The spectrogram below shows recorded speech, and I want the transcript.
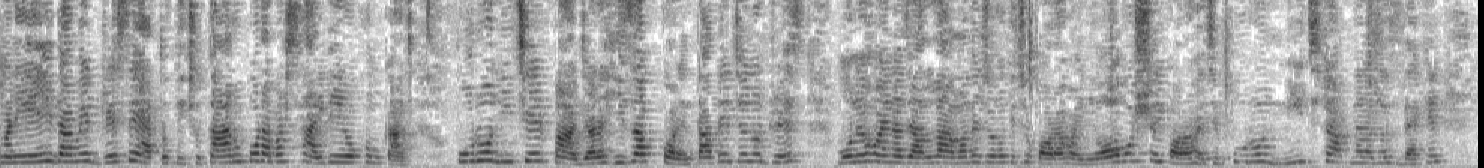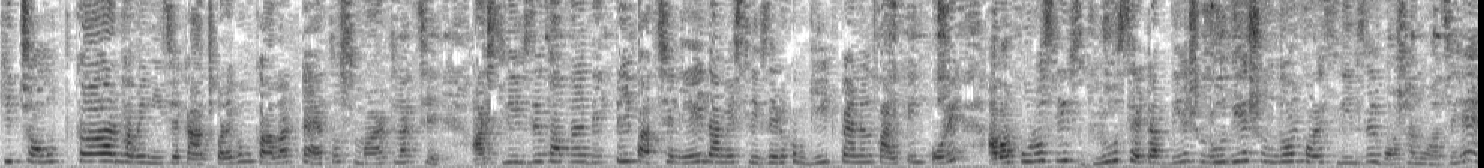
মানে এই দামের ড্রেসে এত কিছু, তার উপর আবার সাইডে এরকম কাজ পুরো নিচের পা যারা হিজাব করেন, তাদের জন্য ড্রেস মনে হয় না যে আল্লাহ আমাদের জন্য কিছু করা হয়নি। অবশ্যই করা হয়েছে। পুরো নিচটা আপনারা জাস্ট দেখেন কি চমৎকার ভাবে নিচে কাজ করে এবং কালারটা এত স্মার্ট লাগছে। আর স্লিভসে তো আপনারা দেখতেই পাচ্ছেন, এই দামের স্লিভস এরকম গিট প্যানেল পাইপিং করে আবার পুরো স্লিভস গ্লু সেট আপ দিয়ে গ্লু দিয়ে সুন্দর করে স্লিভসে বসানো আছে হ্যাঁ?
